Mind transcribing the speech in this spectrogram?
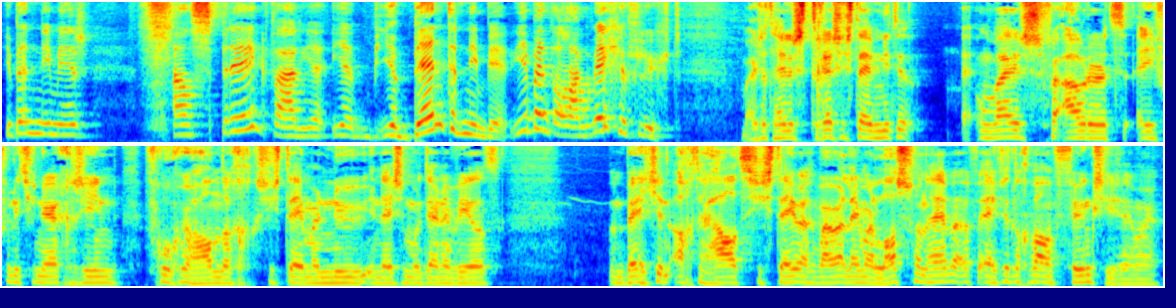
Je bent niet meer aanspreekbaar, je, je, je bent er niet meer. Je bent al lang weggevlucht. Maar is dat hele stresssysteem niet een onwijs verouderd, evolutionair gezien, vroeger handig systeem, maar nu in deze moderne wereld een beetje een achterhaald systeem waar we alleen maar last van hebben? Of heeft het nog wel een functie, zeg maar?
